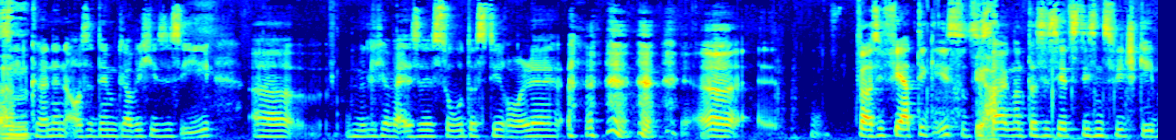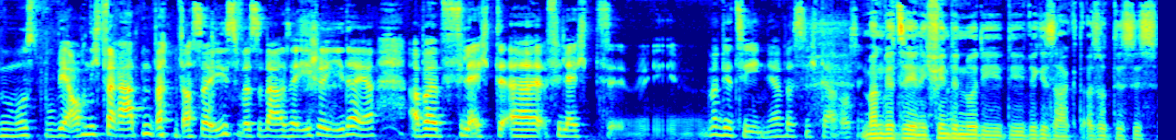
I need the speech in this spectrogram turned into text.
ziehen ähm, können. Außerdem, glaube ich, ist es eh äh, möglicherweise so, dass die Rolle äh, quasi fertig ist sozusagen ja. und dass es jetzt diesen Switch geben muss, wo wir auch nicht verraten, was er ist, was war ja eh schon jeder, ja. Aber vielleicht, äh, vielleicht, äh, man wird sehen, ja, was sich daraus entwickelt. Man wird sehen. Ich finde nur die, die, wie gesagt, also das ist,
